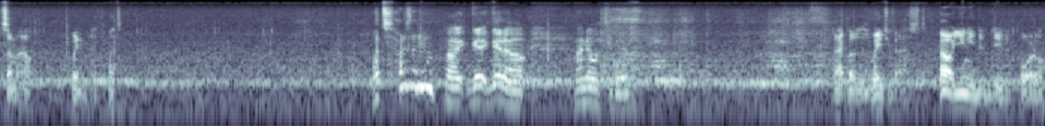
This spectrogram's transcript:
Somehow. Wait a minute. What? What? How does that even? Alright, get get out. I know what to do. That closes way too fast. Oh, you need to do the portal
